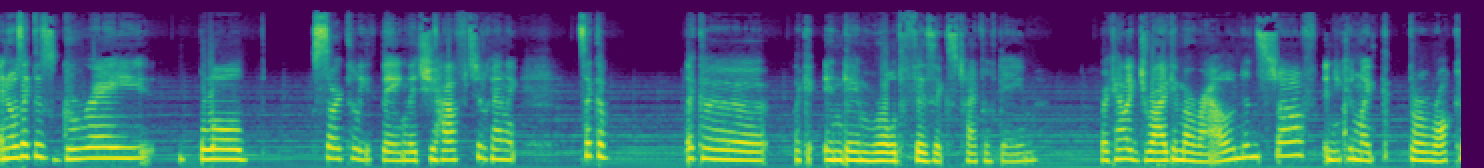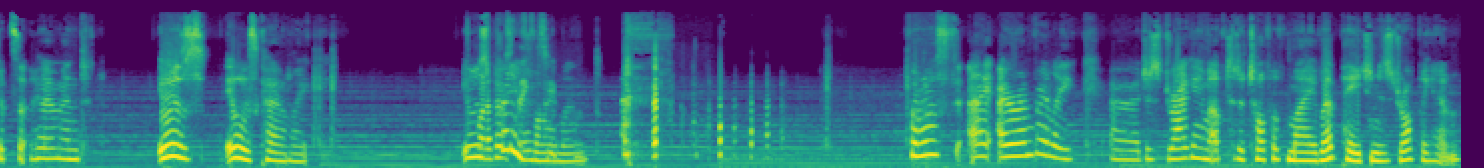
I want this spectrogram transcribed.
And it was like this gray blob circly thing that you have to kind of like it's like a like a like an in-game world physics type of game where you kind of like drag him around and stuff and you can like throw rockets at him and it was it was kind of like it was One of those pretty things you- violent but I was I, I remember like uh, just dragging him up to the top of my webpage and just dropping him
